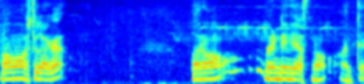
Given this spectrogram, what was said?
ఫామ్ హౌస్ లాగా మనం మెయింటైన్ చేస్తున్నాం అంతే.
